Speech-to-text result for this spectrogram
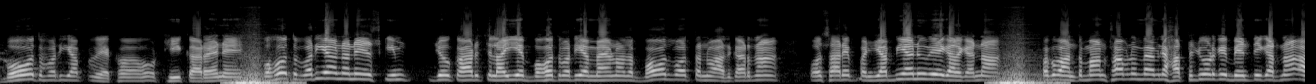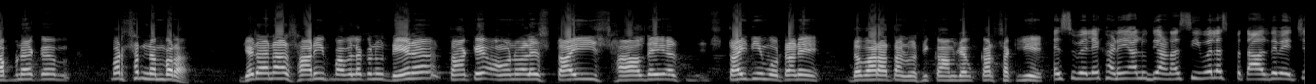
ਬਹੁਤ ਵਧੀਆ ਭਵਿੱਖ ਉਹ ਠੀਕ ਕਰ ਰਹੇ ਨੇ। ਬਹੁਤ ਵਧੀਆ ਉਹਨਾਂ ਨੇ ਇਹ ਸਕੀਮ ਜੋ ਕਾਰਡ ਚਲਾਈ ਹੈ ਬਹੁਤ ਵਧੀਆ। ਮੈਂ ਉਹਨਾਂ ਦਾ ਬਹੁਤ-ਬਹੁਤ ਧੰਨਵਾਦ ਕਰਦਾ ਉਹ ਸਾਰੇ ਪੰਜਾਬੀਆਂ ਨੂੰ ਵੀ ਇਹ ਗੱਲ ਕਹਿਣਾ ਭਗਵੰਤ ਮਾਨ ਸਾਹਿਬ ਨੂੰ ਮੈਂ ਆਪਣੇ ਹੱਥ ਜੋੜ ਕੇ ਬੇਨਤੀ ਕਰਨਾ ਆਪਣਾ ਇੱਕ ਪਰਸਨ ਨੰਬਰ ਜਿਹੜਾ ਨਾ ਸਾਰੀ ਪਬਲਿਕ ਨੂੰ ਦੇਣ ਤਾਂ ਕਿ ਆਉਣ ਵਾਲੇ 27 ਸਾਲ ਦੇ ਅ, 27 ਦੀਆਂ ਵੋਟਾਂ ਨੇ ਦੁਬਾਰਾ ਤੁਹਾਨੂੰ ਅਸੀਂ ਕਾਮਯਾਬ ਕਰ ਸਕੀਏ। ਇਸ ਵੇਲੇ ਖੜੇ ਆ ਲੁਧਿਆਣਾ ਸਿਵਲ ਹਸਪਤਾਲ ਦੇ ਵਿੱਚ।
